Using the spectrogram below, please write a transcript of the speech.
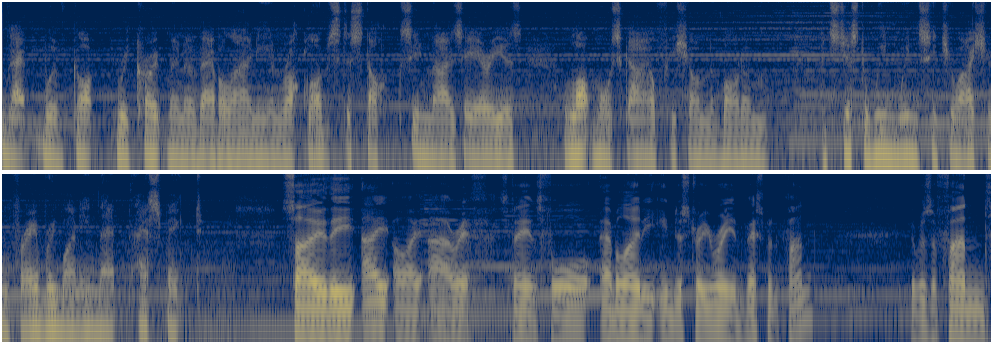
that we've got recruitment of abalone and rock lobster stocks in those areas, a lot more scale fish on the bottom. It's just a win-win situation for everyone in that aspect. So the AIRF stands for Abalone Industry Reinvestment Fund. It was a fund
